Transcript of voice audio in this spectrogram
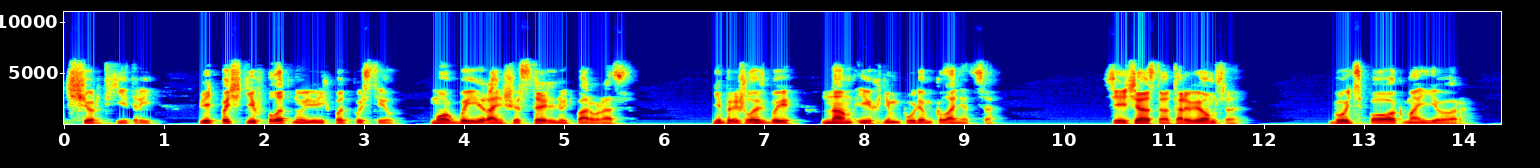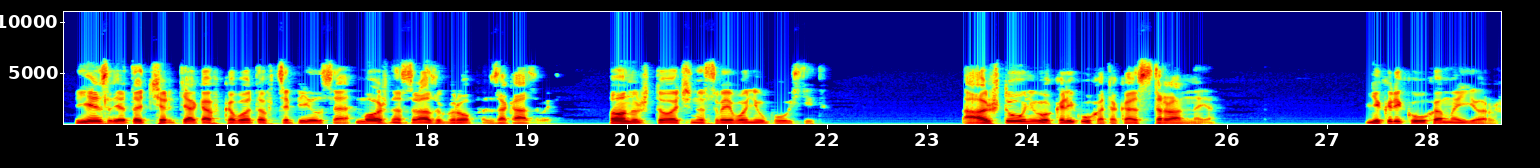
черт хитрый, ведь почти вплотную их подпустил. Мог бы и раньше стрельнуть пару раз. Не пришлось бы нам ихним пулям кланяться. Сейчас-то оторвемся. Будь спок, майор. Если этот чертяка в кого-то вцепился, можно сразу гроб заказывать. Он уж точно своего не упустит. А что у него кликуха такая странная? Не кликуха, майор,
